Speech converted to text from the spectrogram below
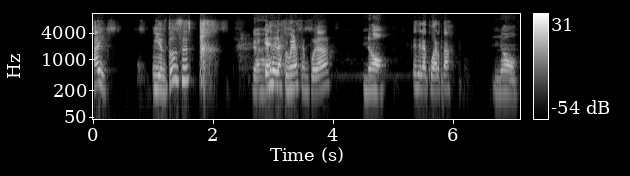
Ay. Y entonces, ¿es de las primeras temporadas? No, ¿Es de la cuarta? no.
